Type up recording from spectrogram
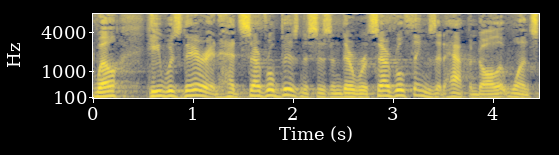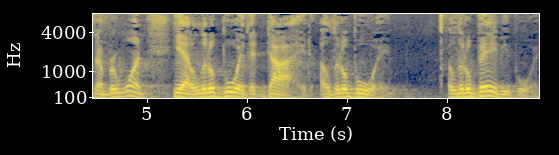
Well, he was there and had several businesses, and there were several things that happened all at once. Number one, he had a little boy that died, a little boy, a little baby boy.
